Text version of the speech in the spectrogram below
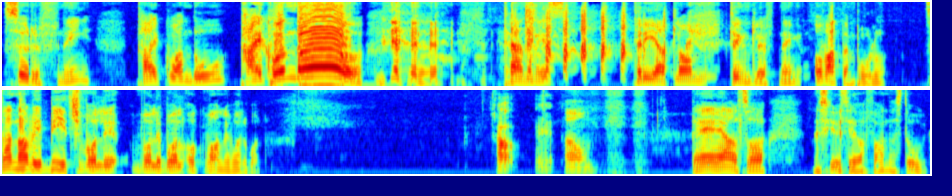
surfning, taekwondo, taekwondo! eh, tennis, triathlon, tyngdlyftning och vattenpolo. Sen har vi beachvolley, volleyboll och vanlig volleyboll. Ja, Ja. Det är alltså, nu ska vi se vad fan det stod.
